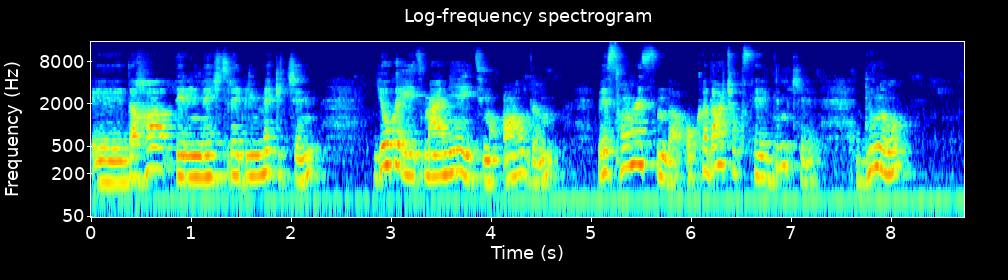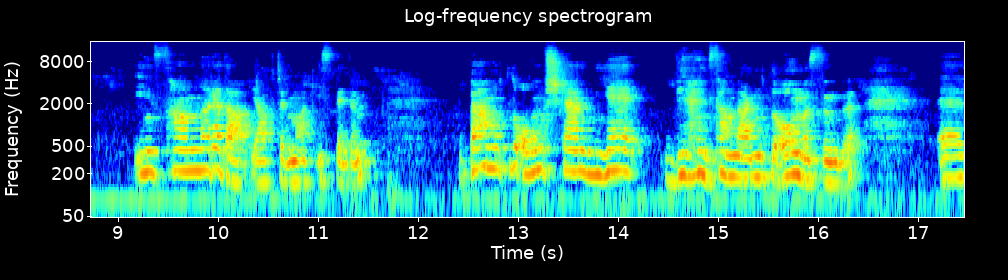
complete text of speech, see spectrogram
e, daha derinleştirebilmek için yoga eğitmenliği eğitimi aldım ve sonrasında o kadar çok sevdim ki bunu insanlara da yaptırmak istedim. Ben mutlu olmuşken niye diğer insanlar mutlu olmasındı? Ee,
